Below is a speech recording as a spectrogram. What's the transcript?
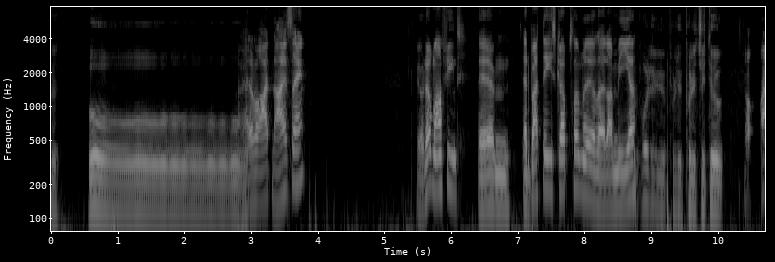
Øh. Oh. Ja, det var ret nice, ikke? Jo, det var meget fint. Øhm, er det bare det, I skal optræde med, eller er der mere? Prøv prøv prøv det ud. Oh, ah.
